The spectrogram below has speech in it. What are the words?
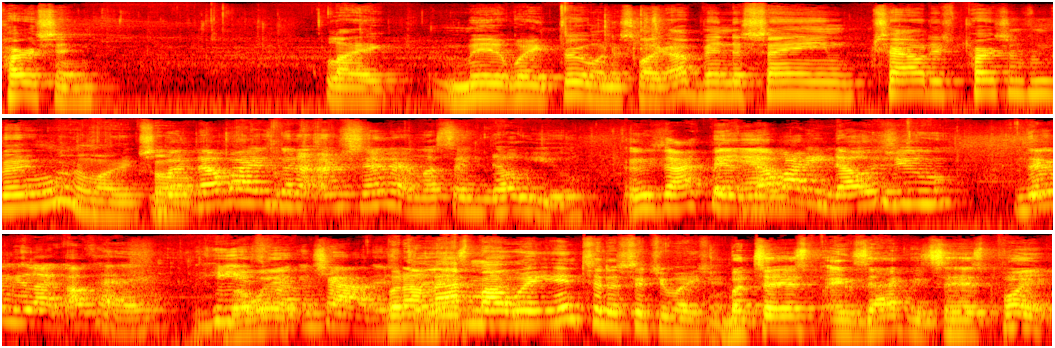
person like midway through and it's like I've been the same childish person from day one. Like so but nobody's gonna understand that unless they know you. Exactly. If nobody knows you, they're gonna be like, okay, he But is wait. fucking childish. but I laughed my way into the situation. But to his exactly to his point,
